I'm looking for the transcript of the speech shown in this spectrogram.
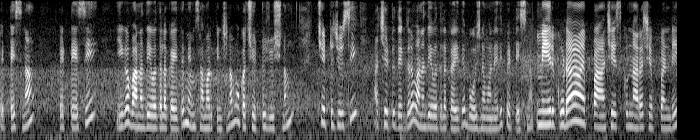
పెట్టేసిన పెట్టేసి ఇక వనదేవతలకైతే మేము సమర్పించినాం. ఒక చెట్టు చూసినాం. చెట్టు చూసి ఆ చెట్టు దగ్గర వనదేవతలకైతే భోజనం అనేది పెట్టేసినాం. మీరు కూడా పా చేసుకున్నారా చెప్పండి.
